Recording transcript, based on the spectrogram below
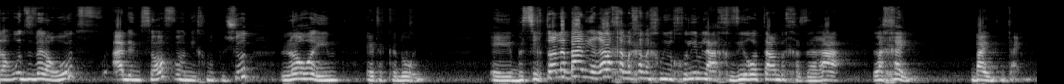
לרוץ ולרוץ עד אינסוף, ואנחנו פשוט לא רואים את הכדורים. אה, בסרטון הבא אני אראה לכם איך אנחנו יכולים להחזיר אותם בחזרה לחיים. ביי בינתיים.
